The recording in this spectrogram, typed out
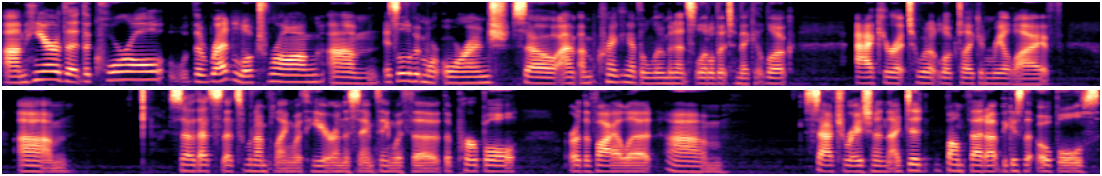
Um, here, the the coral, the red looked wrong. Um, it's a little bit more orange, so I'm, I'm, cranking up the luminance a little bit to make it look accurate to what it looked like in real life. Um, so that's that's what I'm playing with here, and the same thing with the the purple or the violet um, saturation. I did bump that up because the opals,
